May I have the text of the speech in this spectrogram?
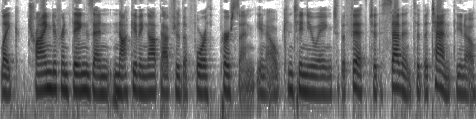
like trying different things and not giving up after the fourth person, you know, continuing to the fifth, to the seventh, to the tenth, you know.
